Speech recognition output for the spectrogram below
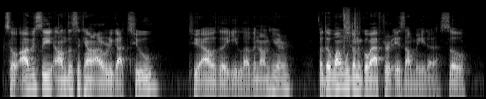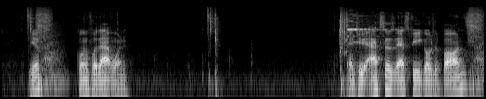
So obviously on this account, I already got two, two out of the eleven on here. But the one we're gonna go after is Almeida. So, yep, going for that one. And to access SP, go to bonds.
